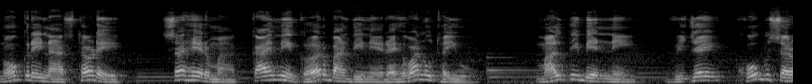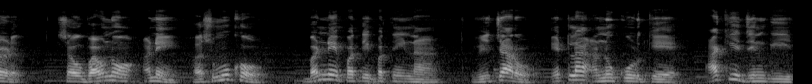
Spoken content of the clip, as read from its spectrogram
નોકરીના સ્થળે શહેરમાં કાયમી ઘર બાંધીને રહેવાનું થયું. માલતીબેનને વિજય ખૂબ સરળ, સ્વભાવનો અને હસમુખો. બંને પતિ પત્નીના વિચારો એટલા અનુકૂળ કે આખી જિંદગી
